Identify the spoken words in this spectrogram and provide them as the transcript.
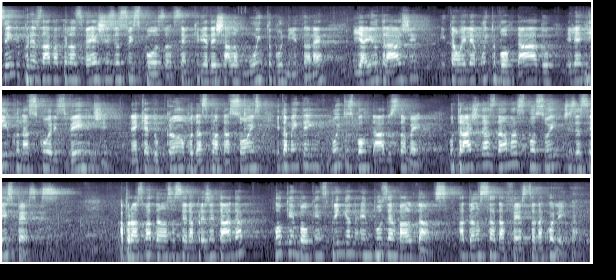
sempre prezava pelas vestes da sua esposa, sempre queria deixá-la muito bonita, né? E aí o traje, então ele é muito bordado, ele é rico nas cores verde, né, que é do campo, das plantações, e também tem muitos bordados também. O traje das damas possui 16 peças. A próxima dança será apresentada Hockenbocken Springen en Puzelball Dance, a dança da festa da colheita.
